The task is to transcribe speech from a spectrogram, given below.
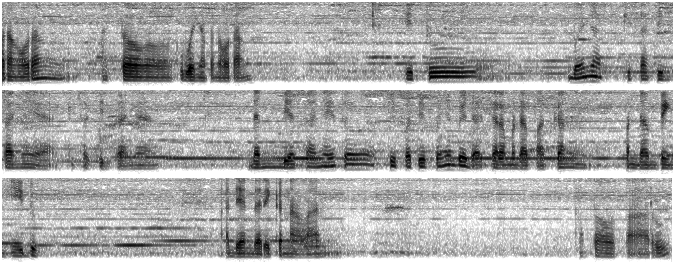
orang-orang atau kebanyakan orang itu banyak kisah cintanya ya kisah cintanya. Dan biasanya itu tipe-tipenya beda cara mendapatkan pendamping hidup. Ada yang dari kenalan atau taruh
